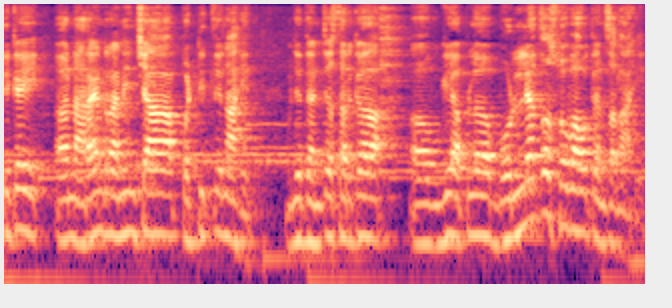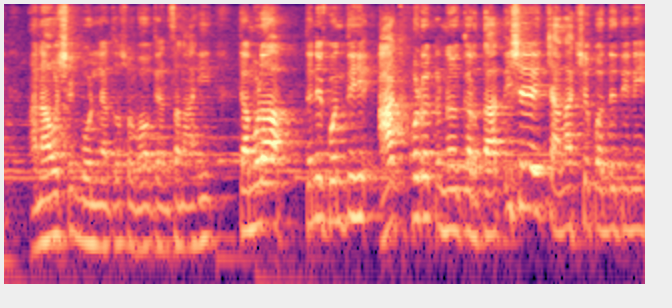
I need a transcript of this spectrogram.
ते काही नारायण राणेंच्या पट्टीतले नाहीत. म्हणजे त्यांच्यासारखं उगी आपलं बोलण्याचा स्वभाव त्यांचा नाही. अनावश्यक बोलण्याचा स्वभाव त्यांचा नाही. त्यामुळं त्यांनी कोणतीही आगफडक न करता अतिशय चाणाक्ष पद्धतीने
